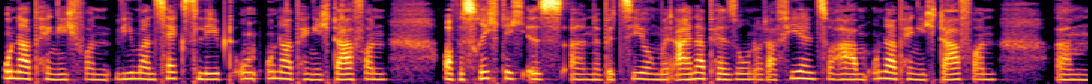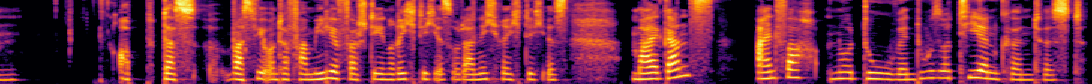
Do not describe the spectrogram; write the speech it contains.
unabhängig von wie man Sex lebt, un unabhängig davon, ob es richtig ist, äh, eine Beziehung mit einer Person oder vielen zu haben, unabhängig davon, ähm, ob das, was wir unter Familie verstehen, richtig ist oder nicht richtig ist. Mal ganz einfach nur du, wenn du sortieren könntest,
